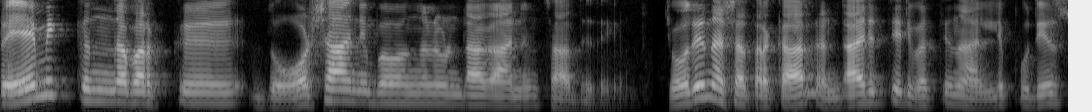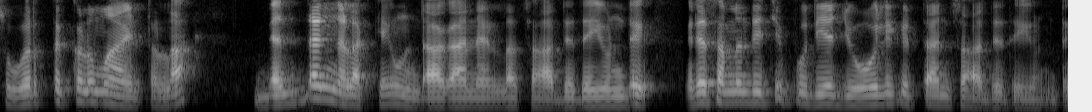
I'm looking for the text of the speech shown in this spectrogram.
പ്രേമിക്കുന്നവർക്ക് ദോഷാനുഭവങ്ങൾ ഉണ്ടാകാനും സാധ്യതയുണ്ട്. ജ്യോതി നക്ഷത്രക്കാർ രണ്ടായിരത്തി ഇരുപത്തിനാലിൽ പുതിയ സുഹൃത്തുക്കളുമായിട്ടുള്ള ബന്ധങ്ങളൊക്കെ ഉണ്ടാകാനുള്ള സാധ്യതയുണ്ട്. ഇവരെ സംബന്ധിച്ച് പുതിയ ജോലി കിട്ടാൻ സാധ്യതയുണ്ട്.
